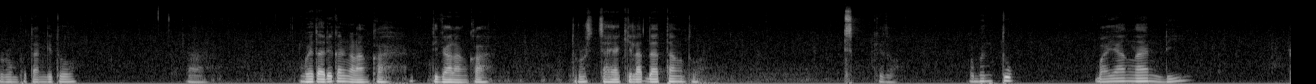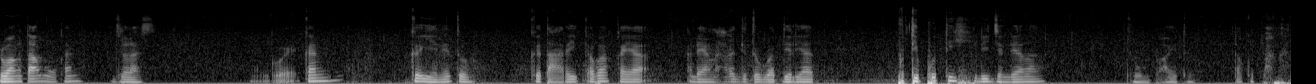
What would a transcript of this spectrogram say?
rumputan gitu. Nah gue tadi kan ngelangkah tiga langkah. Terus cahaya kilat datang tuh. Gitu. Ngebentuk bayangan di ruang tamu kan jelas. Nah, gue kan ke ini tuh ketarik apa kayak ada yang narik gitu buat dilihat. Putih-putih di jendela. Sumpah itu takut banget.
